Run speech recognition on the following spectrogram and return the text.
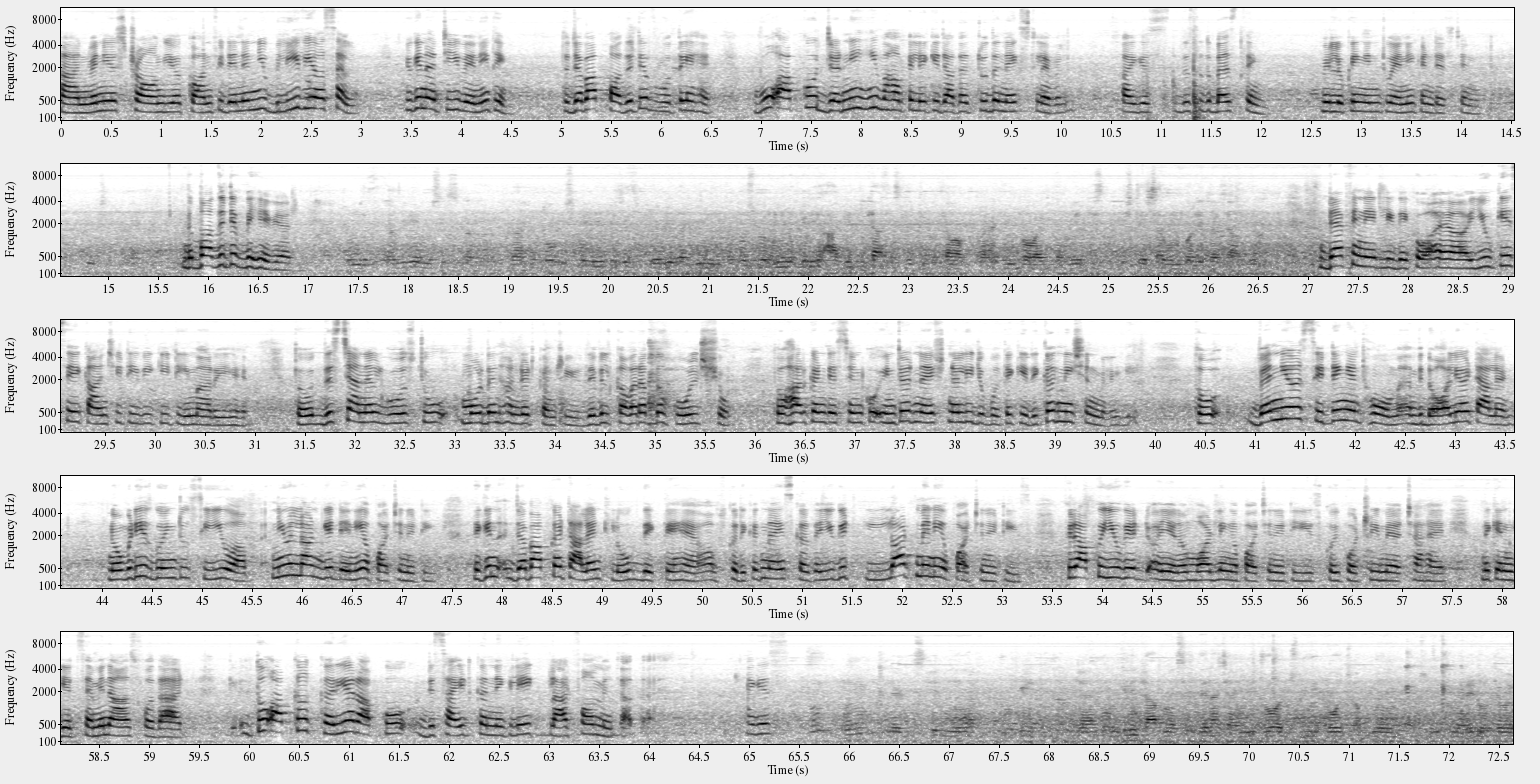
and when you're strong you're confident and you believe yourself you can achieve anything तो जब आप पॉजिटिव होते हैं वो आपको journey ही वहाँ पे लेके जाता है to the next level I guess this is the best thing we looking into any contestant the positive behaviour जिस अभी ये कि डेफिनेटली देखो से कांची टीवी की टीम आ रही है। तो this channel goes to more than hundred countries they will cover up the whole show तो हर कंटेस्टेंट को इंटरनेशनली जो बोलते हैं कि रिकग्निशन मिलेगी। तो when you are sitting at home and with all your talent nobody is going to see you up and you will not get any opportunity लेकिन जब आपका टैलेंट लोग देखते हैं और उसको रिकग्नाइज करते हैं you get lot many opportunities फिर आपको you get you know modelling opportunities कोई पोट्री में अच्छा है they can get seminars for that तो आपका करियर आपको डिसाइड करने के लिए एक प्लेटफॉर्म मिल जाता है आई गेस तो उन लेडीज़ के लिए जो है तो उनके लिए क्या आप मैसेज देना चाहेंगे? जो एक्चुअली रोज अपने मैरिड होते हुए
